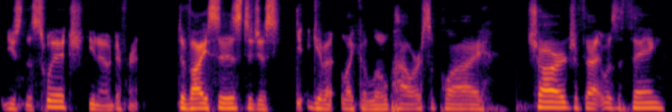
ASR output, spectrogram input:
using the switch, you know, different devices to just give it like a low power supply charge if that was a thing.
